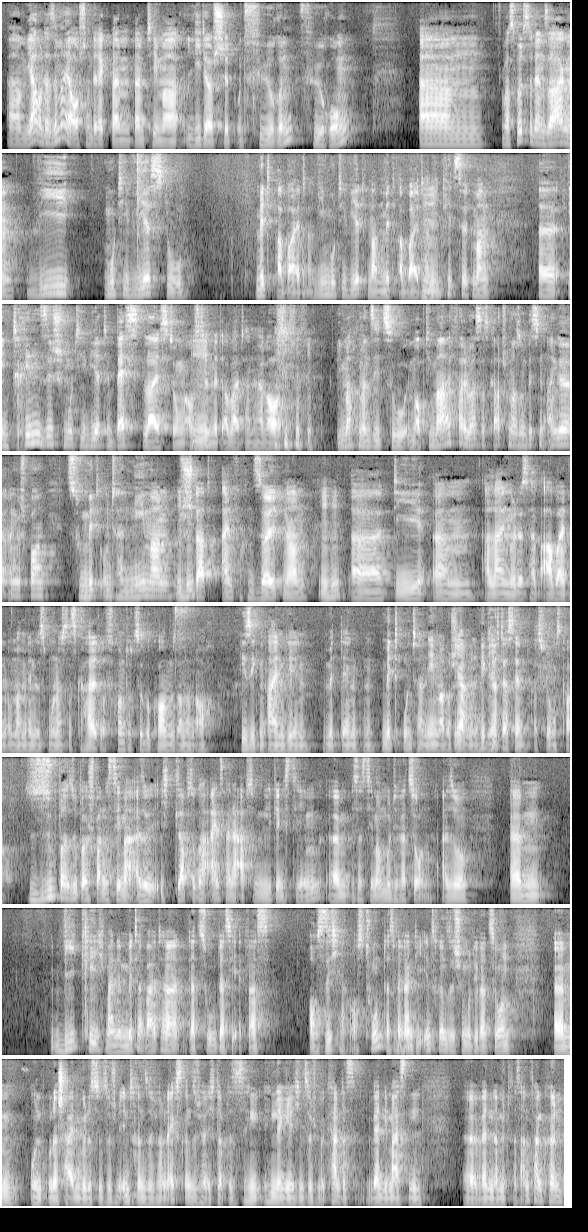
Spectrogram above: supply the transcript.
Ähm, ja, und da sind wir ja auch schon direkt beim, beim Thema Leadership und Führen, Führung. Ähm, was würdest du denn sagen, wie motivierst du Mitarbeiter? Wie motiviert man Mitarbeiter? Mhm. Wie kitzelt man äh, intrinsisch motivierte Bestleistungen aus mhm. den Mitarbeitern heraus? Wie macht man sie zu, im Optimalfall, du hast das gerade schon mal so ein bisschen ange, angesprochen, zu Mitunternehmern mhm. statt einfachen Söldnern, mhm. äh, die ähm, allein nur deshalb arbeiten, um am Ende des Monats das Gehalt aufs Konto zu bekommen, sondern auch Risiken eingehen, mitdenken, mitunternehmerisch ja, handeln. Wie kriege ja. ich das hin als Führungskraft? Super, super spannendes Thema. Also ich glaube sogar eins meiner absoluten Lieblingsthemen ähm, ist das Thema Motivation. Also ähm, wie kriege ich meine Mitarbeiter dazu, dass sie etwas aus sich heraus tun. Das wäre dann mhm. die intrinsische Motivation. Ähm, und unterscheiden würdest du zwischen intrinsischer und extrinsischer. Ich glaube, das ist hinlänglich inzwischen bekannt. Das werden die meisten äh, werden damit was anfangen können.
